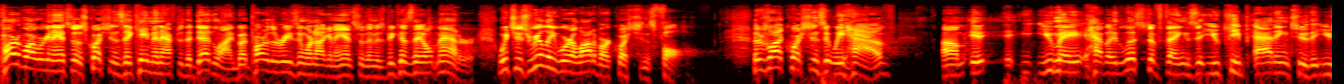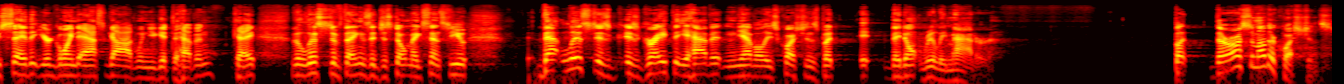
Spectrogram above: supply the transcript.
Part of why we're going to answer those questions, they came in after the deadline, but part of the reason we're not going to answer them is because they don't matter, which is really where a lot of our questions fall. There's a lot of questions that we have. Um, it, it, you may have a list of things that you keep adding to that you say that you're going to ask God when you get to heaven, okay? The list of things that just don't make sense to you. That list is, is great that you have it and you have all these questions, but it, they don't really matter. But there are some other questions.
